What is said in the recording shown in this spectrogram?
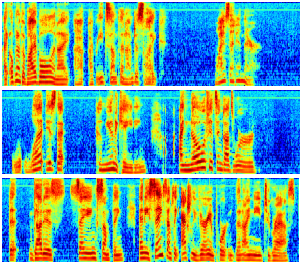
I open up the Bible and I, I, I read something, I'm just like, why is that in there? What is that communicating? I know if it's in God's word that God is saying something, and He's saying something actually very important that I need to grasp.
